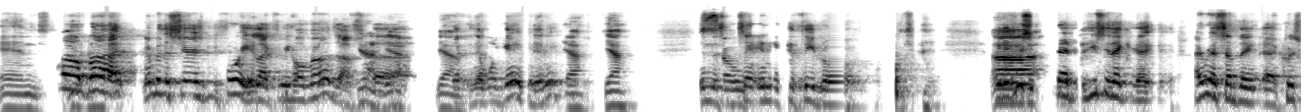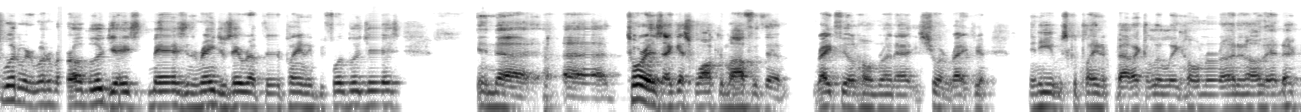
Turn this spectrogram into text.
And well, you know, but remember the series before he had like three home runs off. Yeah, uh, yeah, yeah. In that one game, didn't he? Yeah, yeah. In the so, in the cathedral. Uh, did, you see that, uh, I read something. Uh, Chris Woodward, one of our old Blue Jays, managing the Rangers, they were up there playing before the Blue Jays, and uh, uh, Torres, I guess, walked him off with a right field home run at short right field, and he was complaining about like a little league home run and all that.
